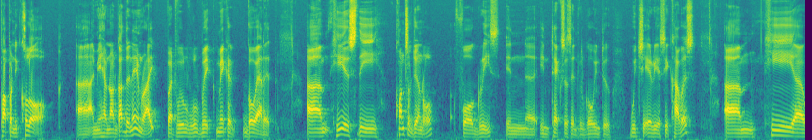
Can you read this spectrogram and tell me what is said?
Papanikolaou. Uh, I may have not got the name right, but we'll, we'll make, make a go at it. Um, he is the Consul General for Greece in, uh, in Texas, and we'll go into which areas he covers. Um, he, uh,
